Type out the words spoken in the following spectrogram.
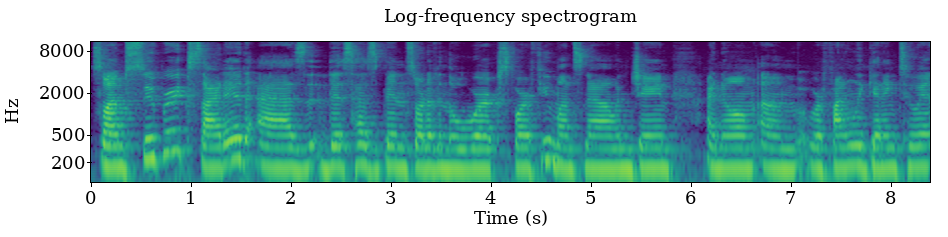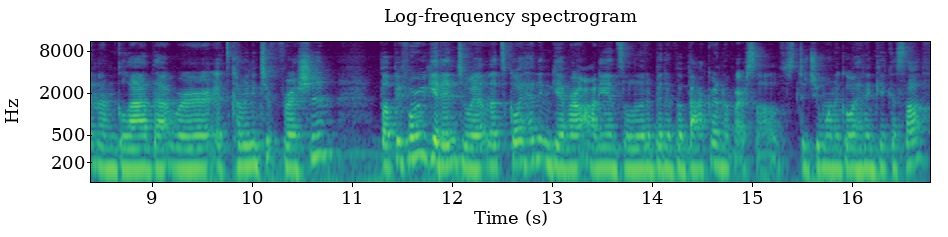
So I'm super excited as this has been sort of in the works for a few months now. And Jane, I know um, we're finally getting to it, and I'm glad that we're it's coming into fruition. But before we get into it, let's go ahead and give our audience a little bit of a background of ourselves. Did you want to go ahead and kick us off?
